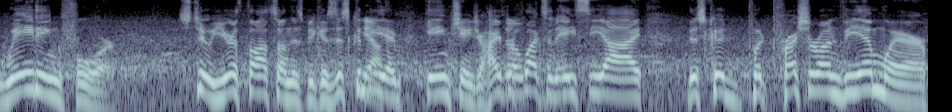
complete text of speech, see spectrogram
waiting for. Stu, your thoughts on this, because this could yeah. be a game changer. Hyperflex so, and ACI, this could put pressure on VMware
